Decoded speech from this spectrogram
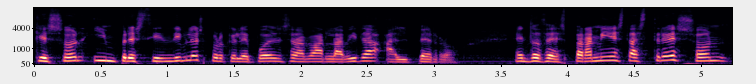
que son imprescindibles porque le pueden salvar la vida al perro. Entonces, para mí estas tres son,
